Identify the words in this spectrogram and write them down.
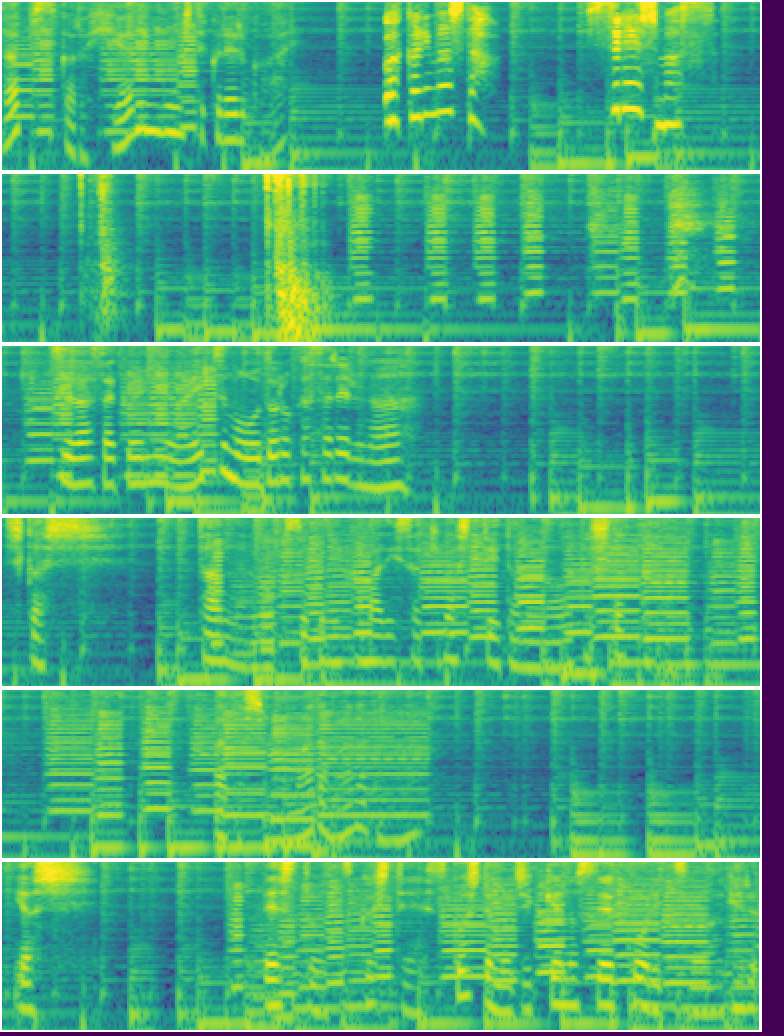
ラピスからヒアリングをしてくれるかい？わかりました。失礼します。翼くんにはいつも驚かされるな。しかし単なる憶測にはまり先走っていたのは私だったか私もまだまだだな。よし。ベストを尽くして少しでも実験の成功率を上げる。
